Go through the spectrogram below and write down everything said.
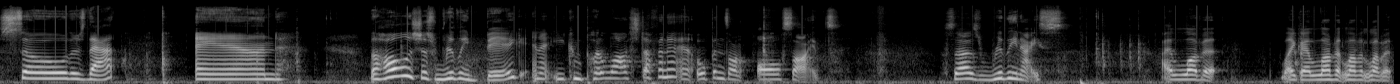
so there's that. And the hull is just really big and it, you can put a lot of stuff in it and it opens on all sides. So that is really nice. I love it. Like I love it, love it, love it.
